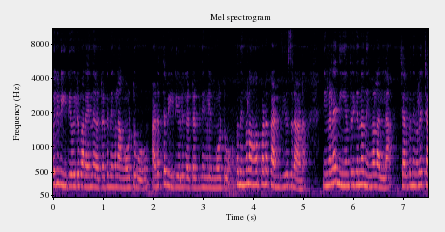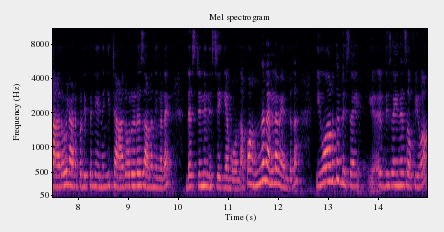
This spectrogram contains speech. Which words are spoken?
ഒരു വീഡിയോയിൽ പറയുന്നത് കേട്ടിട്ട് നിങ്ങൾ അങ്ങോട്ട് പോകും. അടുത്ത വീഡിയോയിൽ കേട്ടിട്ട് നിങ്ങൾ ഇങ്ങോട്ട് പോകും. അപ്പോൾ നിങ്ങൾ ആകെപ്പാടെ കൺഫ്യൂസ്ഡ് ആണ്. നിങ്ങളെ നിയന്ത്രിക്കുന്ന നിങ്ങളല്ല. ചിലപ്പോൾ നിങ്ങൾ ടാരോയിലാണ് ഇപ്പോൾ ഡിപ്പെൻഡ് ചെയ്യുന്നതെങ്കിൽ ടാരോ റീഡേഴ്സ് ആണ് നിങ്ങളുടെ ഡെസ്റ്റിനി നിശ്ചയിക്കാൻ പോകുന്നത്. അപ്പോൾ അങ്ങനല്ല വേണ്ടത്. യു ആർ ദ ഡിസൈ ഡിസൈനേഴ്സ് ഓഫ് യുവർ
